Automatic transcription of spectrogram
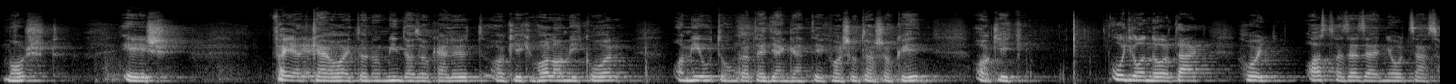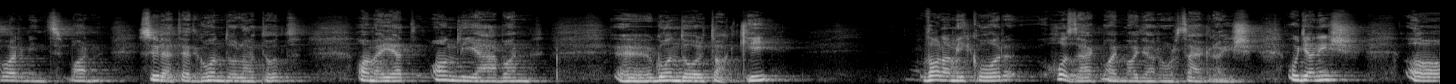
most, és fejet kell hajtanunk mindazok előtt, akik valamikor a mi utunkat egyengedték vasutasokét, akik úgy gondolták, hogy azt az 1830-ban született gondolatot, amelyet Angliában gondoltak ki, valamikor hozzák majd Magyarországra is. Ugyanis a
